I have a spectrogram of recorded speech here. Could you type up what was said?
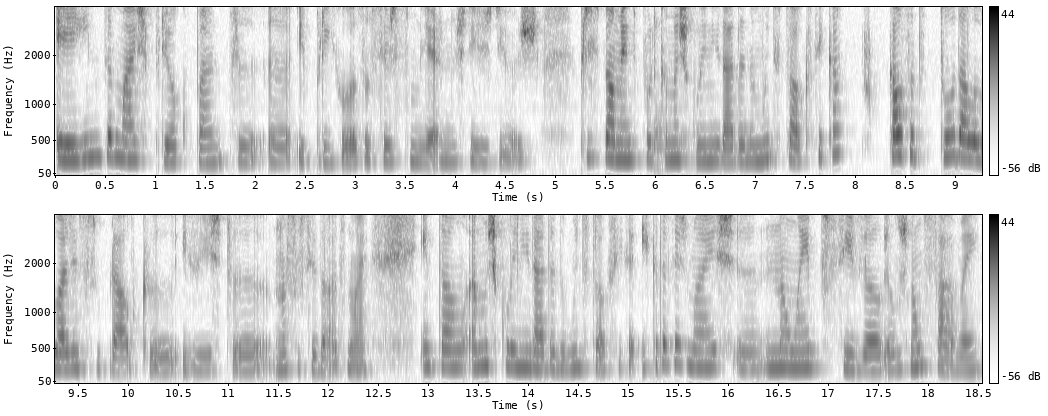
é ainda mais preocupante uh, e perigoso ser-se mulher nos dias de hoje, principalmente porque a masculinidade anda muito tóxica causa de toda a lavagem cerebral que existe na sociedade, não é? Então a masculinidade anda muito tóxica e cada vez mais uh, não é possível, eles não sabem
